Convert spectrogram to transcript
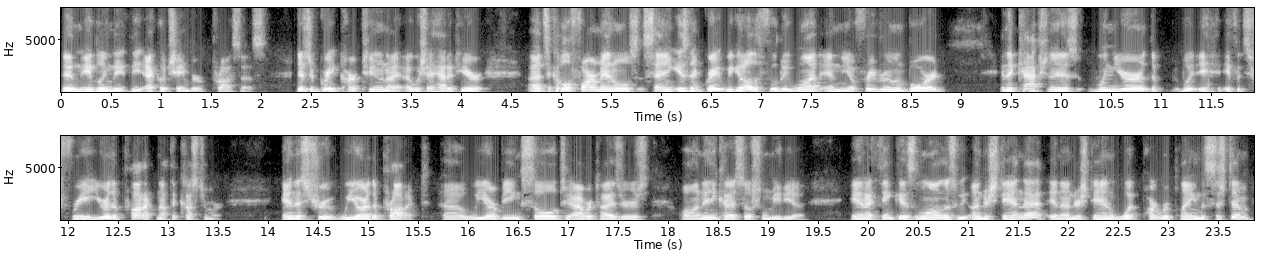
enabling the, the echo chamber process. There's a great cartoon. I, I wish I had it here. Uh, it's a couple of farm animals saying, "Isn't it great? We get all the food we want and you know free room and board." And the caption is, "When you're the if it's free, you're the product, not the customer." And it's true. We are the product. Uh, we are being sold to advertisers on any kind of social media. And I think as long as we understand that and understand what part we're playing in the system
